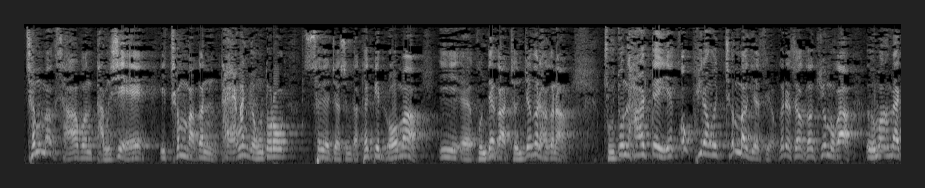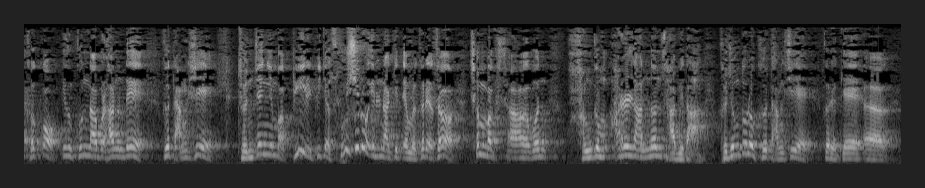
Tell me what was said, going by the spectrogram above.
천막 사업은 당시에 이 천막은 다양한 용도로 쓰여졌습니다. 특히 로마 이 군대가 전쟁을 하거나 주둔할 때에 꼭 필요한 건 천막이었어요. 그래서 그 규모가 어마어마하게 컸고 이건 군납을 하는데 그 당시에 전쟁이 막 비일비재 수시로 일어났기 때문에 그래서 천막 사업은 황금 알을 낳는 사업이다. 그 정도로 그 당시에 그렇게 어, 어,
